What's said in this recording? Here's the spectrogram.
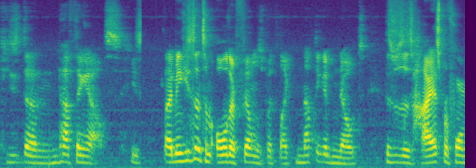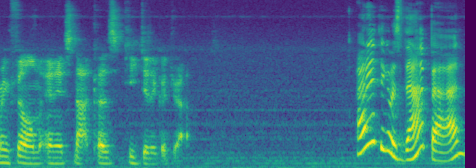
He's done nothing else. He's I mean, he's done some older films, but like nothing of note. This was his highest performing film, and it's not because he did a good job. I didn't think it was that bad.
